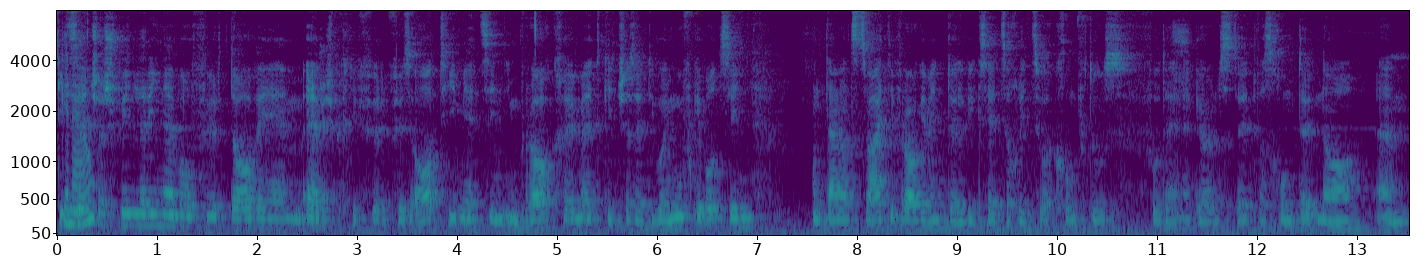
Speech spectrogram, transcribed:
Gibt es genau. schon Spielerinnen, die für die AWM, äh, respektive für, für das A-Team jetzt in, in Frage kommen? Gibt es schon solche, die im Aufgebot sind? Und dann als zweite Frage eventuell, wie sieht so ein die Zukunft aus von diesen Girls dort? Was kommt dort nach? Ähm,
